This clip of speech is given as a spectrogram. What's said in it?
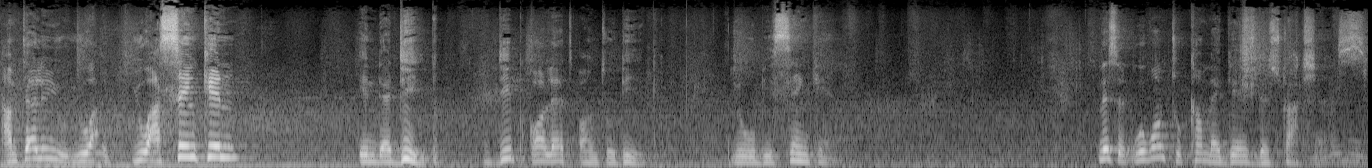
I'm telling you, you are, you are sinking in the deep. Deep calleth unto deep. You will be sinking. Listen, we want to come against distractions.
